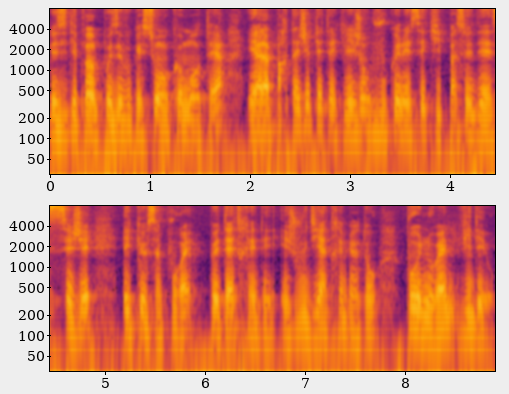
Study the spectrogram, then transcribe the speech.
N'hésitez pas à me poser vos questions en commentaire et à la partager peut-être avec les gens que vous connaissez qui passent le DSCG et que ça pourrait peut-être aider. Et je vous dis à très bientôt pour une nouvelle vidéo.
